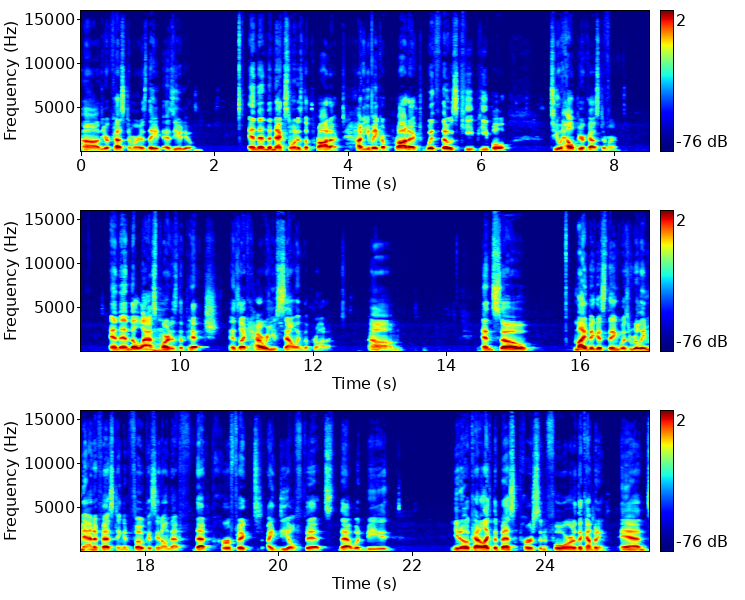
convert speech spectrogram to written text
uh, your customer as they as you do? And then the next one is the product. How do you make a product with those key people to help your customer? And then the last mm-hmm. part is the pitch. Is like how are you selling the product? Um and so my biggest thing was really manifesting and focusing on that that perfect ideal fit that would be you know kind of like the best person for the company. And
